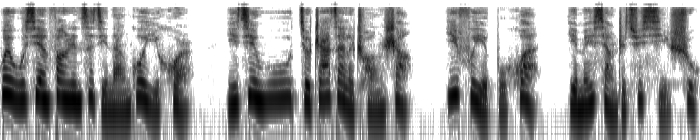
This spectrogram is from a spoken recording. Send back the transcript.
魏无羡放任自己难过一会儿，一进屋就扎在了床上，衣服也不换，也没想着去洗漱，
